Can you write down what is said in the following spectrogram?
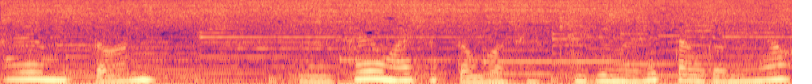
사용했던, 음, 사용하셨던 것을 기증을 했다 그러네요.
